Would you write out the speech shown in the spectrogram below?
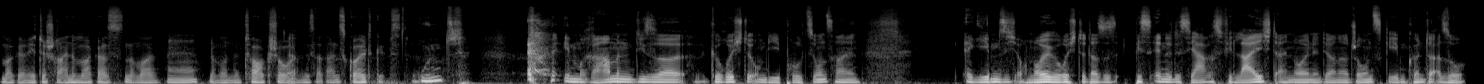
Margarete Schreinemakers nochmal nochmal eine Talkshow Ja. ja. es hat eins Gold gibst. Und im Rahmen dieser Gerüchte um die Produktionshallen ergeben sich auch neue Gerüchte, dass es bis Ende des Jahres vielleicht einen neuen Indiana Jones geben könnte, also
